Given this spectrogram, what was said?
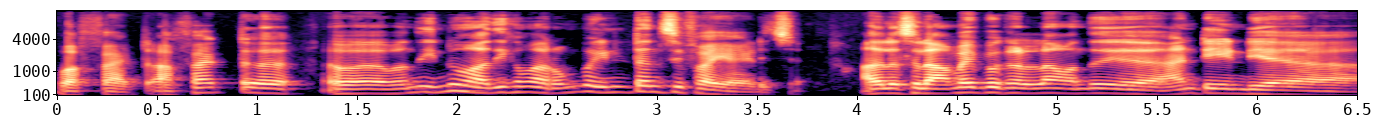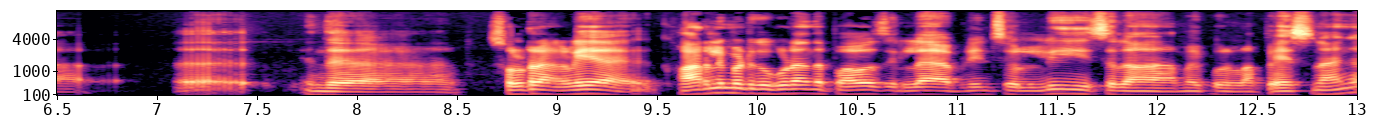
அஃபேக்ட் அஃபேக்ட் uh, uh, வந்து இன்னும் அதிகமாக ரொம்ப இன்டென்சிஃபை ஆகிடுச்சு அதில் சில அமைப்புகள்லாம் வந்து ஆன்டி இண்டியா uh, இந்த சொல்கிறாங்க இல்லையா பார்லிமெண்ட்டுக்கு கூட அந்த பவர்ஸ் இல்லை அப்படின்னு சொல்லி சில அமைப்புகள்லாம் பேசுனாங்க.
